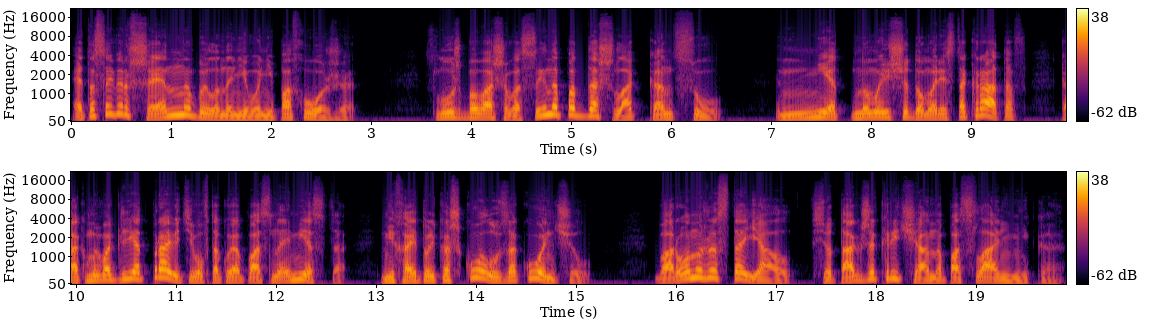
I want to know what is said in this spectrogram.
Это совершенно было на него не похоже. Служба вашего сына подошла к концу. Нет, но мы еще дом аристократов. Как мы могли отправить его в такое опасное место? Михай только школу закончил. Барон уже стоял, все так же крича на посланника.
